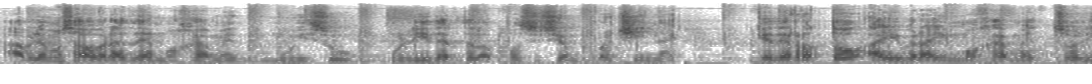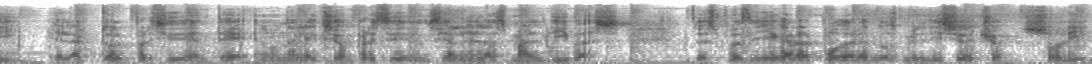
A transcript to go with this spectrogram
Hablemos ahora de Mohamed Muizu, un líder de la oposición pro-China que derrotó a Ibrahim Mohamed Soli, el actual presidente, en una elección presidencial en las Maldivas. Después de llegar al poder en 2018, Soli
